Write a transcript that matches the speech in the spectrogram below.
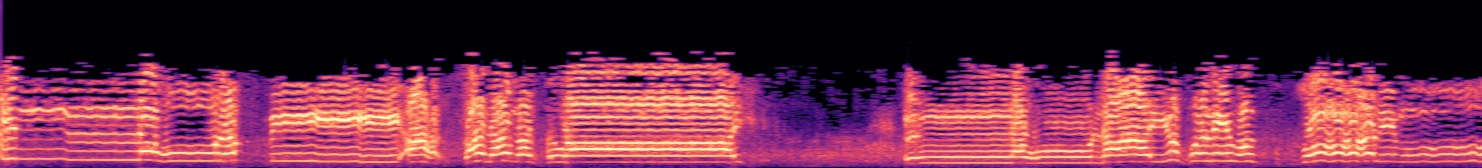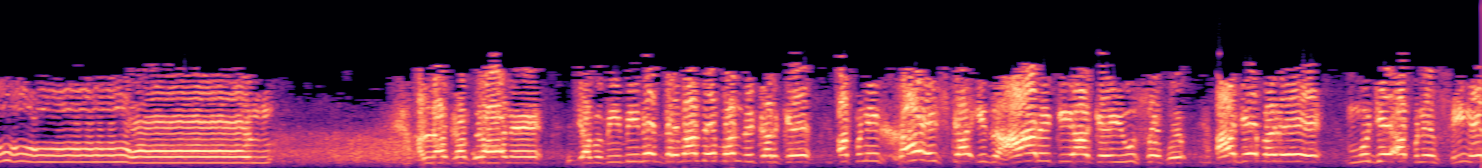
انہو ربی احسن مسوائی۔ انہو لا الظالمون۔ اللہ کا قرآن ہے جب بی بی نے دروازے بند کر کے اپنی خواہش کا اظہار کیا کہ یوسف آگے بڑھے، مجھے اپنے سینے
